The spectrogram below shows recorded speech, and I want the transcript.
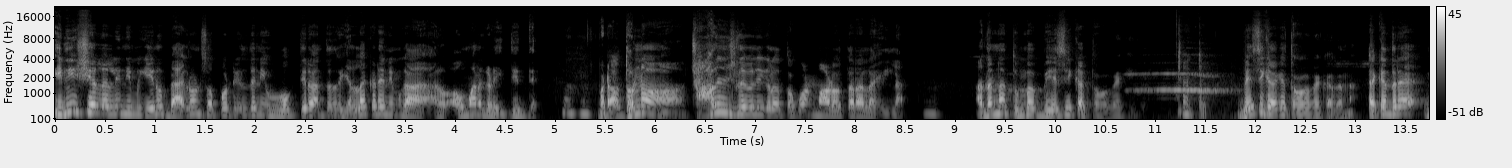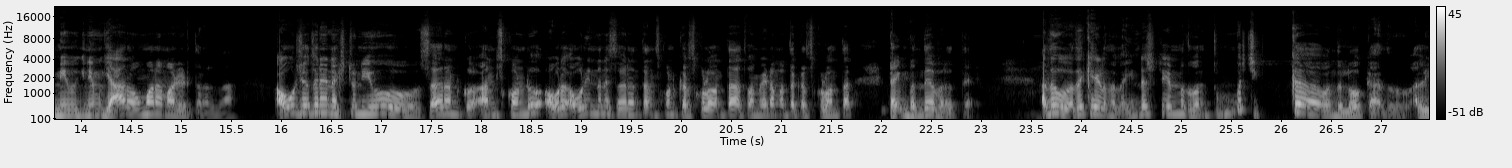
ಇನಿಷಿಯಲ್ ಅಲ್ಲಿ ನಿಮ್ಗೆ ಏನು ಬ್ಯಾಕ್ ಗ್ರೌಂಡ್ ಸಪೋರ್ಟ್ ಇಲ್ಲದೆ ನೀವು ಹೋಗ್ತೀರಾ ಅಂತಂದ್ರೆ ಎಲ್ಲ ಕಡೆ ನಿಮ್ಗೆ ಅವಮಾನಗಳು ಇದ್ದಿದ್ದೆ. ಬಟ್ ಅದನ್ನ ಚಾಲೆಂಜ್ ಲೆವೆಲ್ಗೆಲ್ಲ ತಗೊಂಡ್ ಮಾಡೋ ತರ ಎಲ್ಲ ಇಲ್ಲ. ಅದನ್ನ ತುಂಬಾ ಬೇಸಿಕ್ ಆಗಿ ತಗೋಬೇಕು. ಬೇಸಿಕ್ ಆಗೇ ತಗೋಬೇಕು ಅದನ್ನ. ಯಾಕಂದ್ರೆ ನೀವು ನಿಮ್ಗೆ ಯಾರು ಅವಮಾನ ಮಾಡಿರ್ತಾರಲ್ವಾ? ಅವ್ರ ಜೊತೆನೆ ನೆಕ್ಸ್ಟ್ ನೀವು ಸರ್ ಅನ್ಕೊ ಅನ್ಸ್ಕೊಂಡು ಅವ್ರ ಅವರಿಂದನೇ ಸರ್ ಅಂತ ಅನ್ಸ್ಕೊಂಡು ಕರ್ಸ್ಕೊಳ್ಳೋ ಅಥವಾ ಮೇಡಮ್ ಅಂತ ಕರ್ಸ್ಕೊಳ್ಳೋ ಟೈಮ್ ಬಂದೇ ಬರುತ್ತೆ. ಅದು ಅದಕ್ಕೆ ಹೇಳೋದಲ್ಲ ಇಂಡಸ್ಟ್ರಿ ಅನ್ನೋದು ಒಂದು ತುಂಬಾ ಚಿಕ್ಕ ಒಂದು ಲೋಕ ಅದು. ಅಲ್ಲಿ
